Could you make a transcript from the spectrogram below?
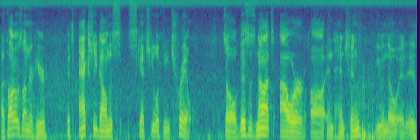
I thought it was under here. It's actually down this sketchy looking trail. So this is not our uh, intention, even though it is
